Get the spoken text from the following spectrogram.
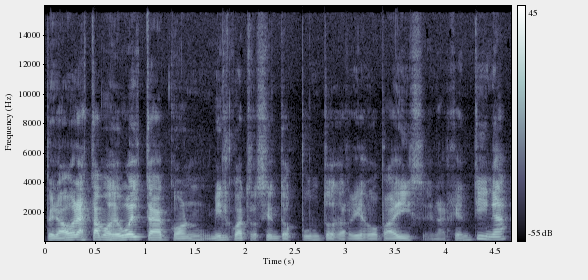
pero ahora estamos de vuelta con 1.400 puntos de riesgo país en Argentina,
